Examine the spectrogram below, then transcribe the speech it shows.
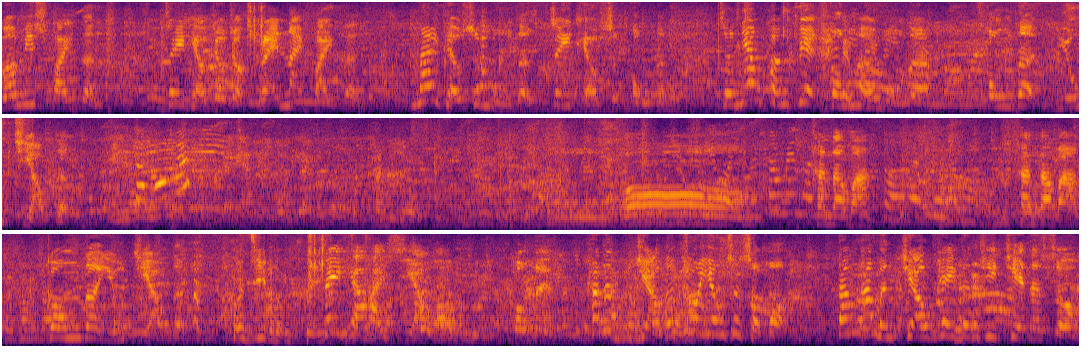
Burmese Python，这一条叫做 Granite Python，那一条是母的，这一条是公的。怎样分辨公和母呢？公的有角的。哦，看到吗？看到吗？公的有角的，我记得这一条还小哦，公的，它的角的作用是什么？当他们交配的季节的时候，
